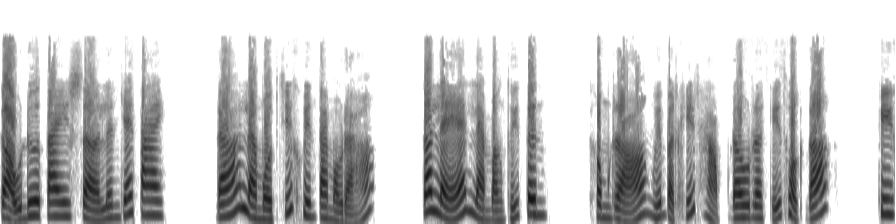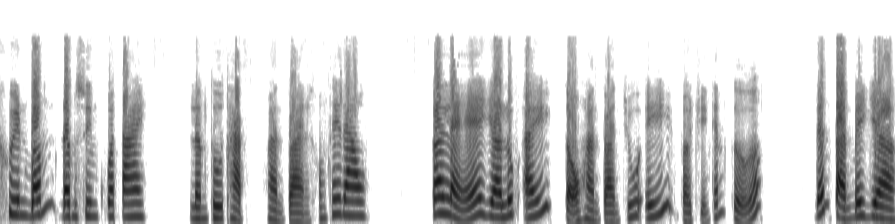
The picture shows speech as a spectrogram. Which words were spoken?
Cậu đưa tay sờ lên giái tay đó là một chiếc khuyên tai màu đỏ. Có lẽ làm bằng thủy tinh. Không rõ nguyễn bạch khiết học đâu ra kỹ thuật đó. Khi khuyên bấm đâm xuyên qua tay lâm thu thạch hoàn toàn không thấy đau. Có lẽ do lúc ấy cậu hoàn toàn chú ý vào chuyện cánh cửa. Đến tận bây giờ,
